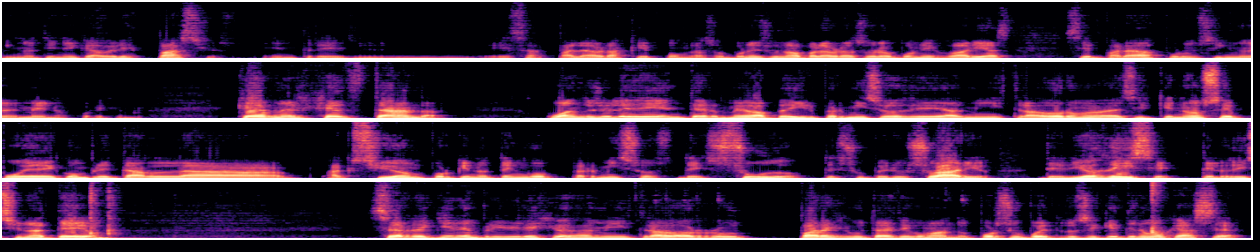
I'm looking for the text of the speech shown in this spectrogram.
y no tiene que haber espacios entre esas palabras que pongas. O pones una palabra sola o pones varias separadas por un signo de menos, por ejemplo. Kernel Head Standard. Cuando yo le dé Enter me va a pedir permisos de administrador me va a decir que no se puede completar la acción porque no tengo permisos de sudo, de superusuario. De Dios dice, te lo dice un ateo. Se requieren privilegios de administrador root para ejecutar este comando, por supuesto. Entonces, ¿qué tenemos que hacer?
